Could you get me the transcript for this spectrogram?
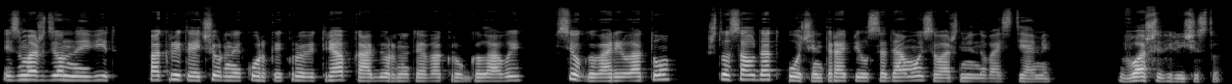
изможденный вид, покрытая черной коркой крови тряпка, обернутая вокруг головы, все говорило о том, что солдат очень торопился домой с важными новостями. «Ваше Величество,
